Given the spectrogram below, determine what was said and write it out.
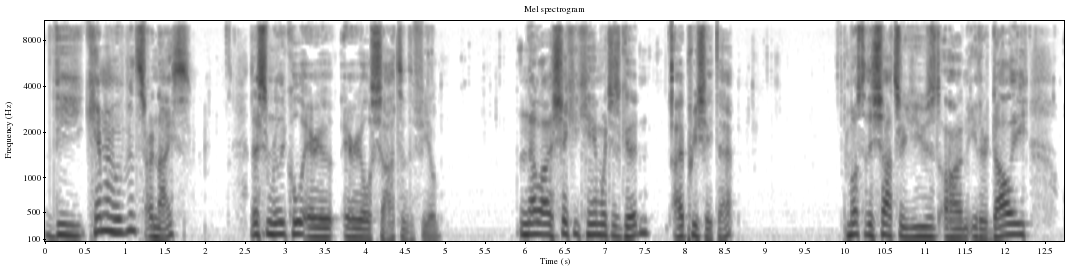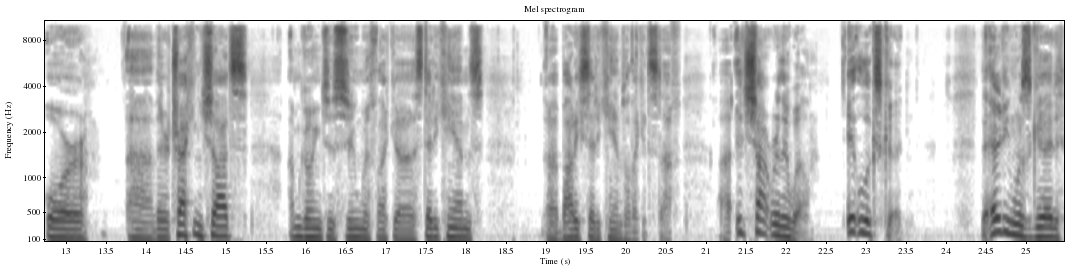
The camera movements are nice. There's some really cool aerial, aerial shots of the field. Not a lot of shaky cam, which is good. I appreciate that. Most of the shots are used on either dolly or uh, they're tracking shots. I'm going to assume with like uh, steady cams, uh, body steady cams, all that good stuff. Uh, it's shot really well. It looks good. The editing was good.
